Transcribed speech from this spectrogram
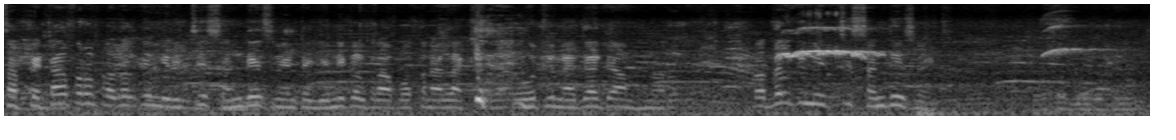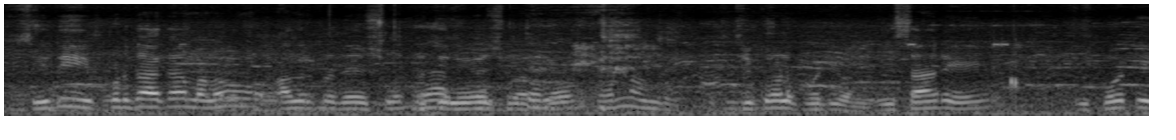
సార్ పిఠాపురం ప్రజలకి మీరు ఇచ్చే సందేశం ఏంటి? ఎన్నికలు రాబోతున్నాయి లక్ష ఓట్ల మెజార్టీ అంటున్నారు. ప్రజలకి మీరు ఇచ్చే సందేశం ఏంటి? ఇది ఇప్పుడు దాకా మనం ఆంధ్రప్రదేశ్లో ప్రతి నియోజకవర్గం త్రికోణ పోటీ ఉంది. ఈసారి ఈ పోటీ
